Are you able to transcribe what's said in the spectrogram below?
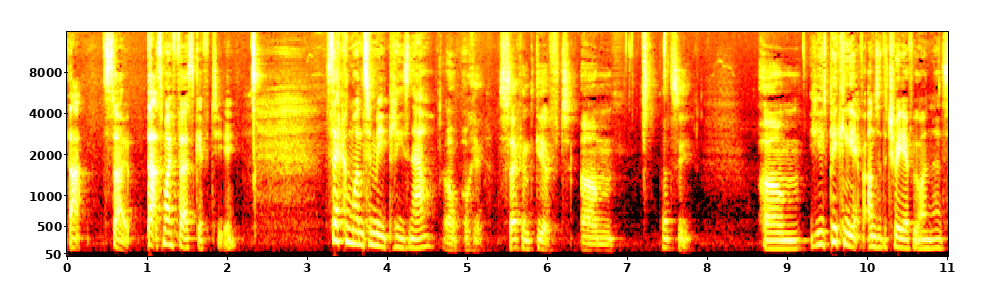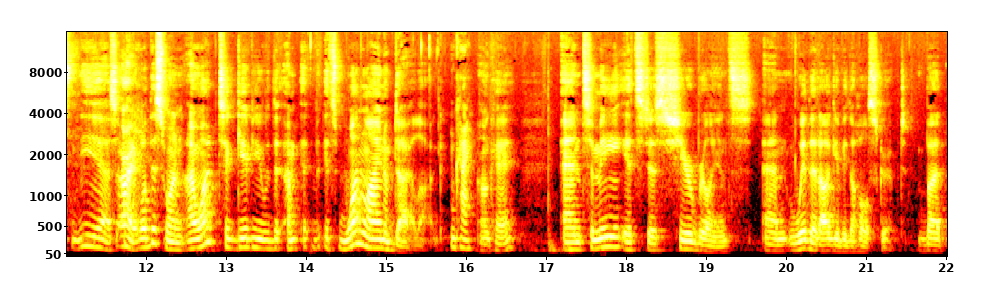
that so that's my first gift to you second one to me please now Oh, okay. Second gift. Um, let's see. um he's picking it under the tree everyone has Yes. All right. Well, this one I want to give you. The, um, it's one line of dialogue. okay Okay. And to me, it's just sheer brilliance. And with it, I'll give you the whole script. But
